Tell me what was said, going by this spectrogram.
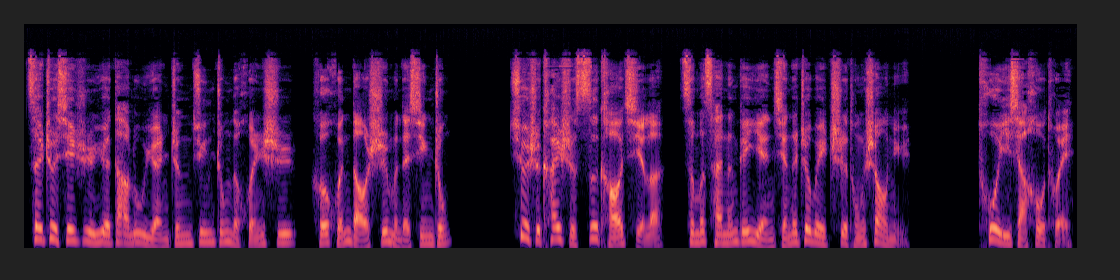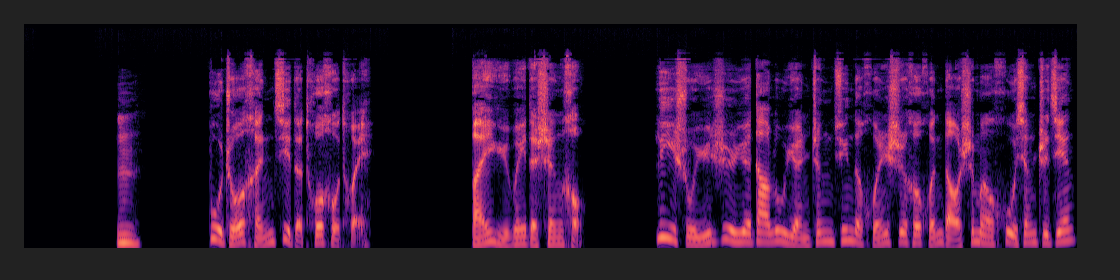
在这些日月大陆远征军中的魂师和魂导师们的心中，却是开始思考起了怎么才能给眼前的这位赤瞳少女拖一下后腿。嗯，不着痕迹的拖后腿。白羽薇的身后，隶属于日月大陆远征军的魂师和魂导师们互相之间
